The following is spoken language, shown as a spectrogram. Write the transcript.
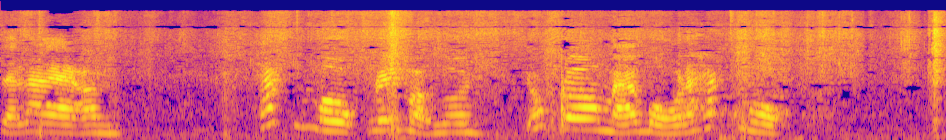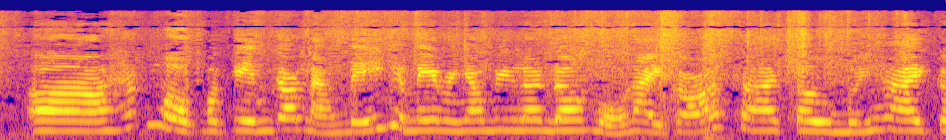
sẽ là um, H1 đi mọi người. Chốt đơn mã bộ là H1 Ờ, H1 và kèm cân nặng bí giùm em là nhân viên lên đơn bộ này có size từ 12 kg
